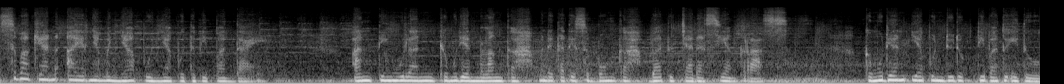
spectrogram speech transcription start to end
Sebagian airnya menyapu-nyapu tepi pantai. Anting Wulan kemudian melangkah mendekati sebongkah batu cadas yang keras. Kemudian ia pun duduk di batu itu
